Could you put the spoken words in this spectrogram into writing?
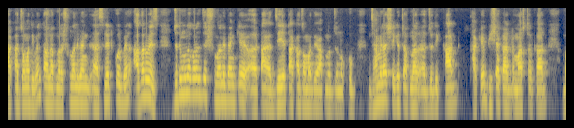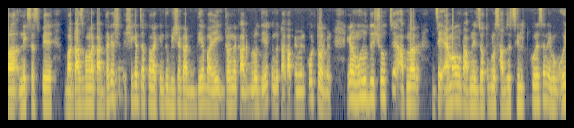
টাকা জমা দিবেন, তাহলে আপনারা সোনালী ব্যাংক সিলেক্ট করবেন। আদারওয়াইজ যদি মনে করেন যে সোনালী ব্যাংকে যে টাকা জমা দেওয়া আপনার জন্য খুব ঝামেলা, সেক্ষেত্রে আপনার যদি কার্ড থাকে ভিসা কার্ড মাস্টার কার্ড বা নেক্সাস পে বা ডাচ বাংলা কার্ড থাকে সেক্ষেত্রে আপনারা কিন্তু ভিসা কার্ড দিয়ে বা এই ধরনের কার্ডগুলো দিয়ে কিন্তু টাকা পেমেন্ট করতে পারবেন। এখানে মূল উদ্দেশ্য হচ্ছে আপনার যে অ্যামাউন্ট আপনি যতগুলো সাবজেক্ট সিলেক্ট করেছেন এবং ওই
